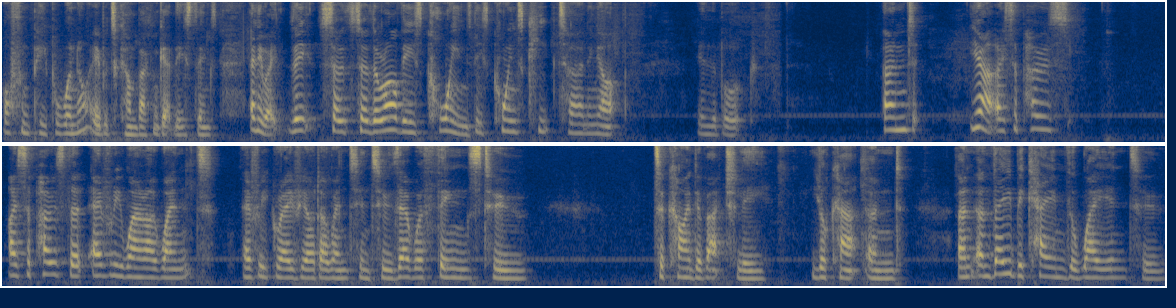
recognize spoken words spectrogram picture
often people were not able to come back and get these things. Anyway, they, so so there are these coins. These coins keep turning up in the book, and yeah, I suppose I suppose that everywhere I went, every graveyard I went into, there were things to to kind of actually look at and and, and they became the way into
